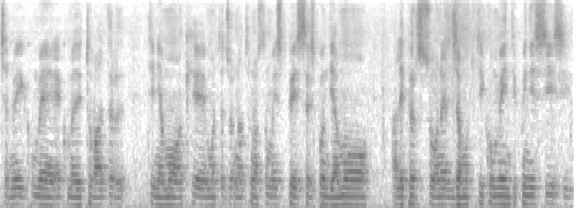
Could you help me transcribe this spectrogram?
cioè noi come, come ha detto Walter teniamo anche molto aggiornato il nostro MySpace, rispondiamo alle persone, leggiamo tutti i commenti, quindi sì, sì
